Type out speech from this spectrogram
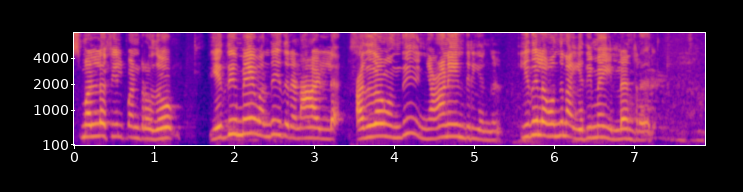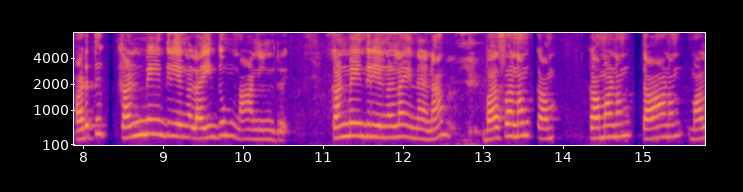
ஸ்மெல்லை ஃபீல் பண்ணுறதோ எதுவுமே வந்து இதில் நான் இல்லை. அதுதான் வந்து ஞானேந்திரியங்கள். இதில் வந்து நான் எதுவுமே இல்லைன்றாரு. அடுத்து கண்மேந்திரியங்கள் ஐந்தும் நான் இன்று. கண்மேந்திரியங்கள்லாம் என்னென்னா வசனம் கம் கமனம் தானம் மல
